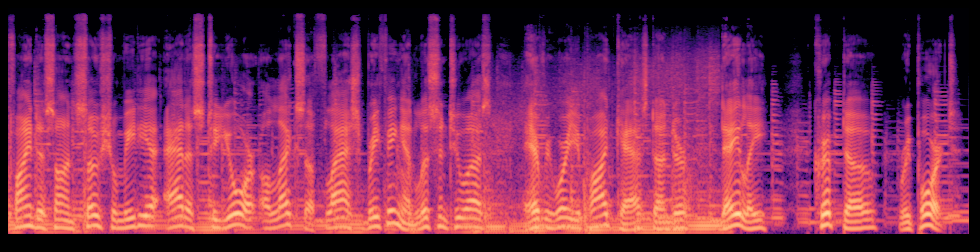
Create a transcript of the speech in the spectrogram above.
Find us on social media, add us to your Alexa flash briefing, and listen to us everywhere you podcast under Daily Crypto Report.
